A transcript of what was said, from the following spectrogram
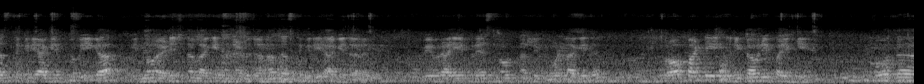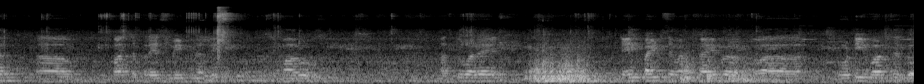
ದಸ್ತಗಿರಿ ಆಗಿತ್ತು. ಈಗ ಇನ್ನೂ ಅಡಿಷನಲ್ ಆಗಿ ಹನ್ನೆರಡು ಜನ ದಸ್ತಗಿರಿ ಆಗಿದ್ದಾರೆ. ವಿವರ ಈ ಪ್ರೆಸ್ ನೋಟ್ನಲ್ಲಿ ಬೋಲ್ಡ್ ಆಗಿದೆ. ಪ್ರಾಪರ್ಟಿ ರಿಕವರಿ ಪೈಕಿ ಹೋದ ಫಸ್ಟ್ ಪ್ರೆಸ್ ಮೀಟ್ನಲ್ಲಿ ಸುಮಾರು ಹತ್ತುವರೆ ಟೆನ್ ಪಾಯಿಂಟ್ ಸೆವೆನ್ ಫೈವ್ ಕೋಟಿ ವರ್ಷದ್ದು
